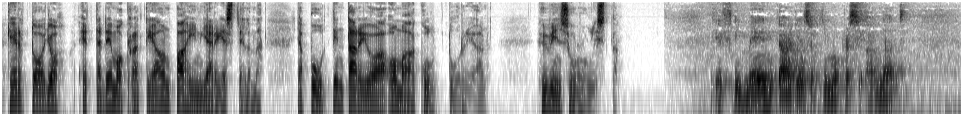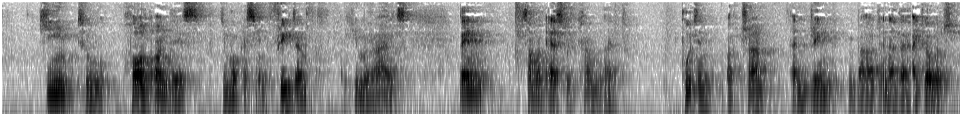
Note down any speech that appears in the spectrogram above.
kertoo jo, että demokratia on pahin järjestelmä ja Putin tarjoaa omaa kulttuuriaan. Hyvin surullista. If the main guardians of democracy are not keen to hold on this democracy and freedom, human rights, then someone else will come like Putin or Trump and bring about another ideology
